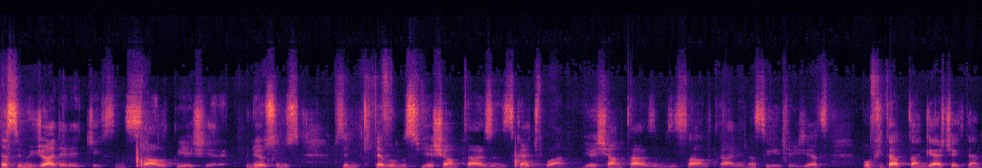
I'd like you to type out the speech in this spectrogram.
Nasıl mücadele edeceksiniz? Sağlıklı yaşayarak. Biliyorsunuz bizim kitabımız Yaşam Tarzınız Kaç Puan? Yaşam tarzımızı sağlıklı hale nasıl getireceğiz? Bu kitaptan gerçekten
